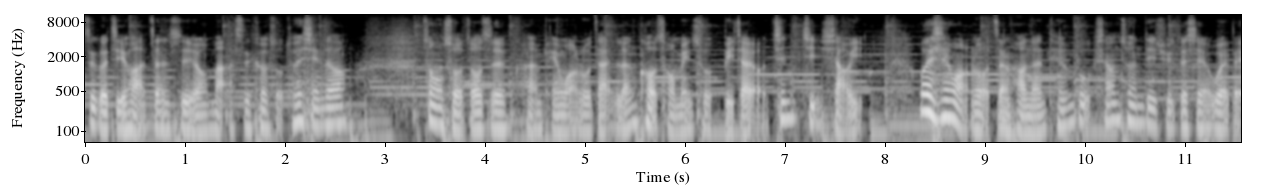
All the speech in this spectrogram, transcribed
这个计划正是由马斯克所推行的哦。众所周知，宽频网络在人口稠密处比较有经济效益。卫星网络正好能填补乡村地区这些未被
